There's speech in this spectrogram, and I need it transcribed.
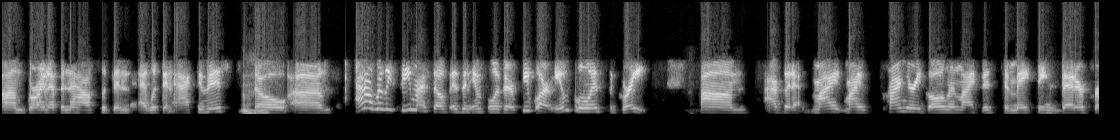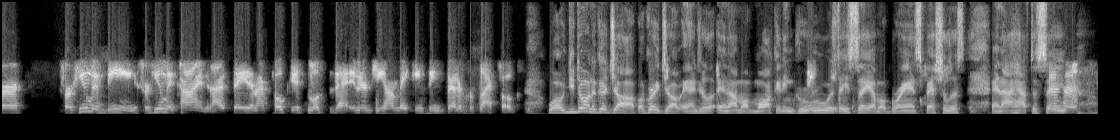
Um, growing up in the house with an with an activist, mm-hmm. so um, I don't really see myself as an influencer. If people are influenced, great. Um, I, but my my primary goal in life is to make things better for for human beings, for humankind. And I say that I focus most of that energy on making things better for Black folks. Well, you're doing a good job, a great job, Angela. And I'm a marketing guru, as they say. I'm a brand specialist. And I have to say, uh-huh.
